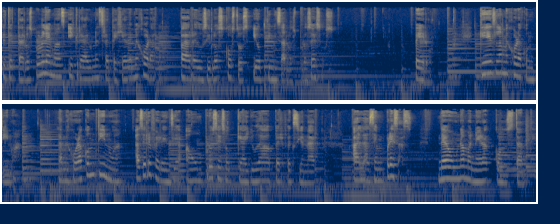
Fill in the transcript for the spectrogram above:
detectar los problemas y crear una estrategia de mejora para reducir los costos y optimizar los procesos. Pero, ¿qué es la mejora continua? La mejora continua hace referencia a un proceso que ayuda a perfeccionar a las empresas de una manera constante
